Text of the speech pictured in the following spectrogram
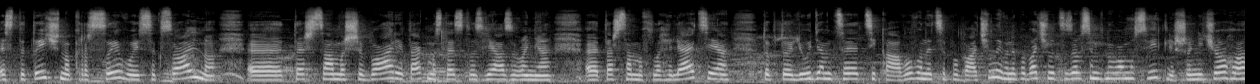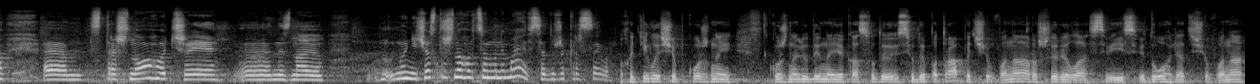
естетично, красиво і сексуально. Е, те ж саме шибарі, так, мистецтво зв'язування, е, та ж саме флагеляція. Тобто людям це цікаво, вони це побачили, і вони побачили це зовсім в новому світлі, що нічого е, страшного чи не знаю, ну нічого страшного в цьому немає, все дуже красиво. Хотіли, щоб кожний, кожна людина, яка сюди, сюди потрапить, щоб вона розширила свій свідогляд, щоб вона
